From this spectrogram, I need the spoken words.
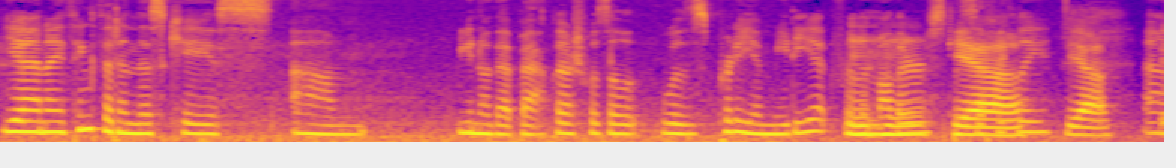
Yeah, and I think that in this case, um, you know, that backlash was a, was pretty immediate for the Mhm. mother specifically. Yeah, yeah, Um,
